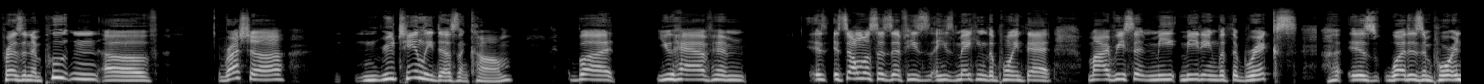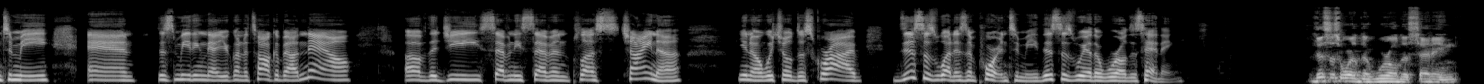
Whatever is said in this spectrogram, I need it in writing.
President Putin of Russia routinely doesn't come, but you have him. It's almost as if he's he's making the point that my recent meet, meeting with the BRICS is what is important to me, and this meeting that you're going to talk about now of the G77 plus China, you know, which you'll describe. This is what is important to me. This is where the world is heading. This is where the world is heading,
